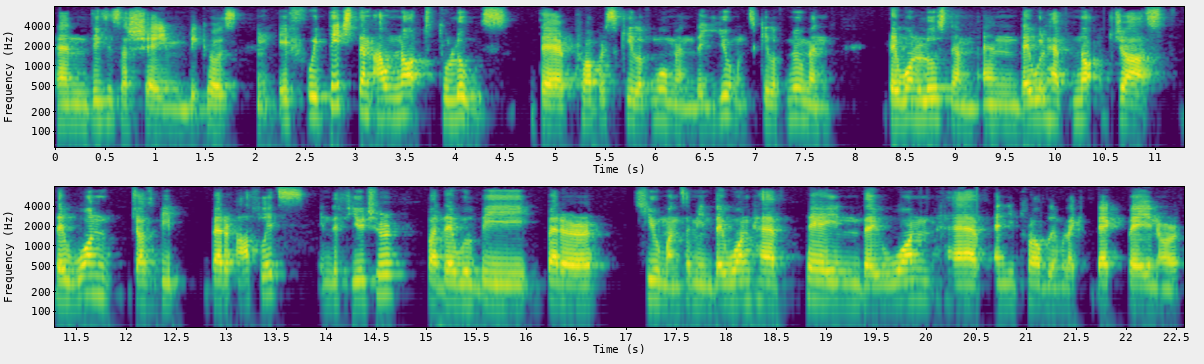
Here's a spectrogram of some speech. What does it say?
And this is a shame because if we teach them how not to lose their proper skill of movement the human skill of movement they won't lose them. And they will have not just they won't just be better athletes in the future but they will be better humans. I mean they won't have pain, they won't have any problem like back pain or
